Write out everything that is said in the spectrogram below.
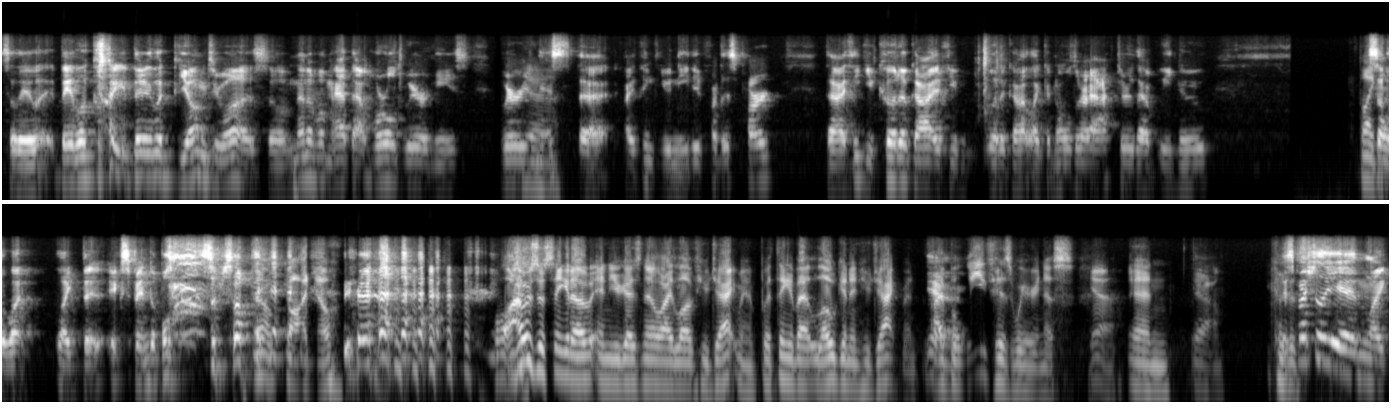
So they they look like they look young to us. So none of them had that world weariness weariness that I think you needed for this part. That I think you could have got if you would have got like an older actor that we knew. Like, so like like the Expendables or something. oh God, no. Well, I was just thinking of, and you guys know I love Hugh Jackman, but thinking about Logan and Hugh Jackman, I believe his weariness, yeah. and Yeah. because Especially in like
